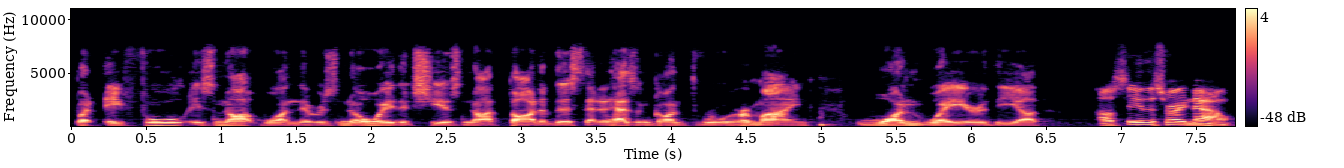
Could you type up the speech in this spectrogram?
but a fool is not one. There is no way that she has not thought of this, that it hasn't gone through her mind one way or the other. I'll say this right now.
